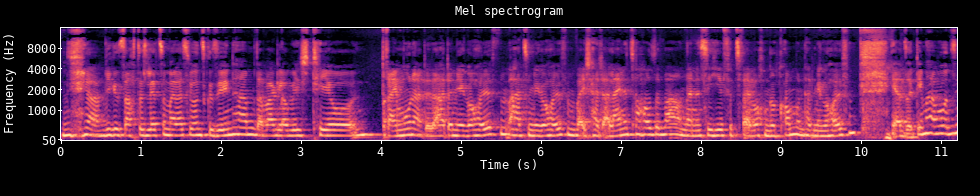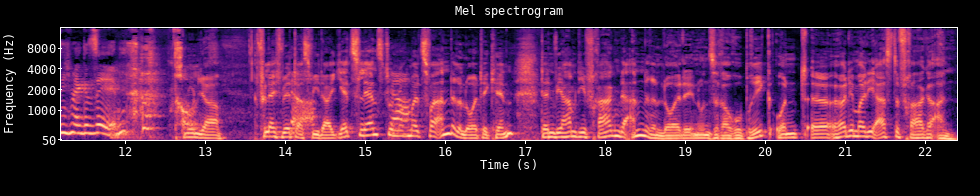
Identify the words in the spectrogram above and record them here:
ja, wie gesagt, das letzte Mal, dass wir uns gesehen haben, da war, glaube ich, Theo drei Monate. Da hat er mir geholfen, hat sie mir geholfen, weil ich halt alleine zu Hause war. Und dann ist sie hier für zwei Wochen gekommen und hat mir geholfen. Ja, seitdem haben wir uns nicht mehr gesehen. Traurig. Nun ja. Vielleicht wird ja. das wieder. Jetzt lernst du ja. noch mal zwei andere Leute kennen, denn wir haben die Fragen der anderen Leute in unserer Rubrik und äh, hör dir mal die erste Frage an.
